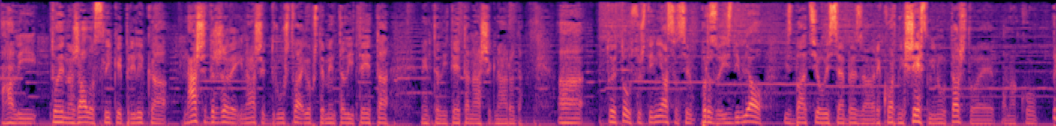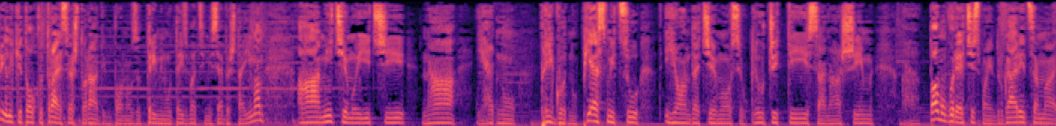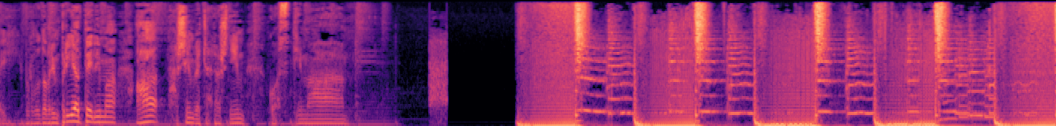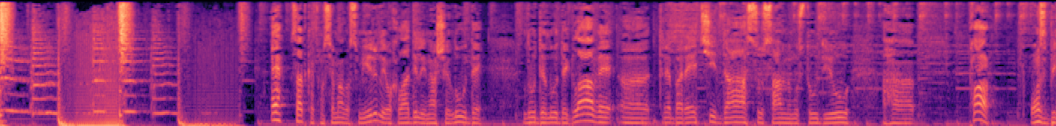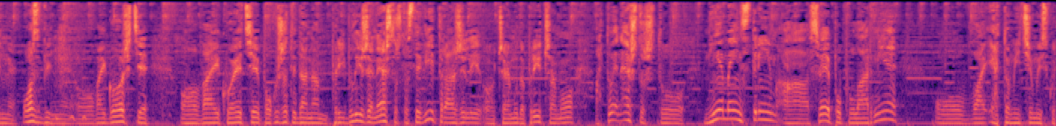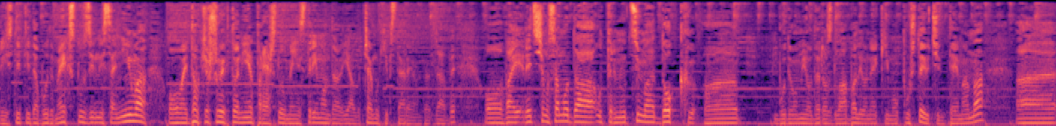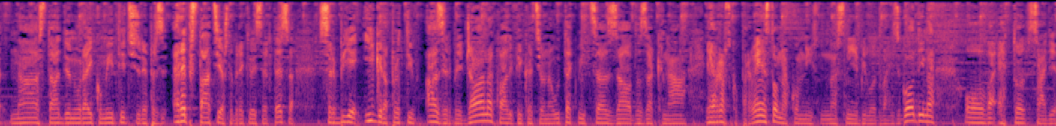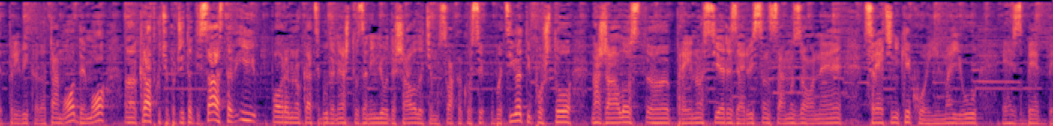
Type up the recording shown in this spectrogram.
ali to je nažalost slika i prilika naše države i našeg društva i uopšte mentaliteta mentaliteta našeg naroda. A, to je to u suštini, ja sam se brzo izdivljao, izbacio ovaj sebe za rekordnih 6 minuta, što je onako prilike toliko traje sve što radim, pa ono za 3 minuta izbacim iz sebe šta imam, a mi ćemo ići na jednu prigodnu pjesmicu i onda ćemo se uključiti sa našim pa mogu reći s mojim drugaricama i vrlo dobrim prijateljima, a našim večerašnjim gostima. E, sad kad smo se malo smirili, ohladili naše lude, lude, lude glave, uh, treba reći da su sa mnom u studiju uh, pa ozbiljne, ozbiljne ovaj gošće ovaj koje će pokušati da nam približe nešto što ste vi tražili o čemu da pričamo, a to je nešto što nije mainstream, a sve je popularnije. Ovaj eto mi ćemo iskoristiti da budemo ekskluzivni sa njima, ovaj dok još uvek to nije prešlo u mainstream, onda jel čemu hipstere onda džabe. Ovaj reći ćemo samo da u trenucima dok uh, budemo mi ovde razglabali o nekim opuštajućim temama, na stadionu Rajko Mitić repstacija što bi rekli iz RTS-a Srbije igra protiv Azerbejdžana kvalifikaciona utakmica za odlazak na evropsko prvenstvo na kom nas nije bilo 20 godina. Ova, eto sad je prilika da tamo odemo. Kratko ću pročitati sastav i povremeno kad se bude nešto zanimljivo dešavalo ćemo svakako se ubacivati pošto nažalost prenos je rezervisan samo za one srećnike koji imaju SBB,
